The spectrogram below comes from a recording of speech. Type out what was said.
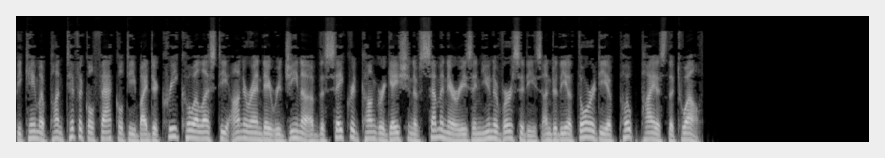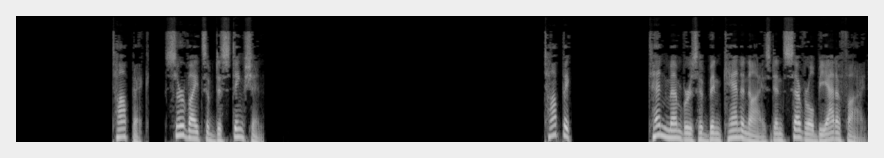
became a pontifical faculty by decree Coelesti Honorandi Regina of the Sacred Congregation of Seminaries and Universities under the authority of Pope Pius XII. Servites of distinction Ten members have been canonized and several beatified.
